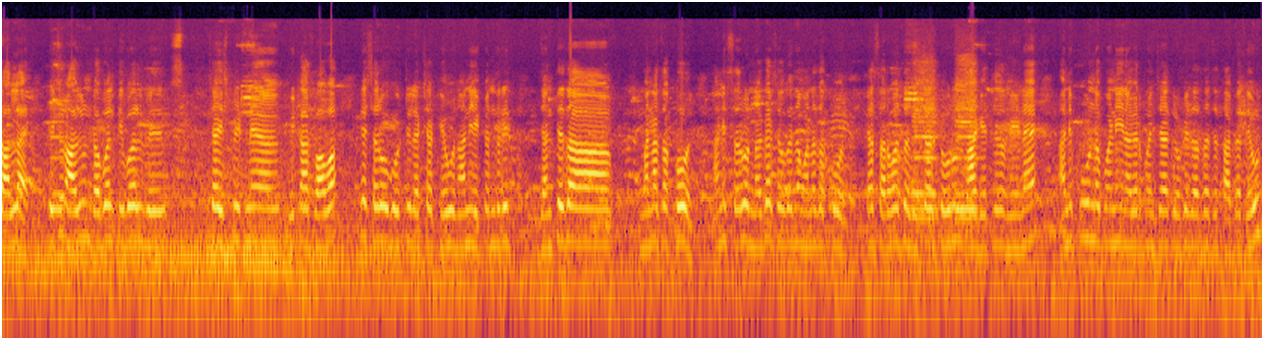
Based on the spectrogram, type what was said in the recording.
चालला आहे त्यातून अजून डबल टिबल वेच्या स्पीडने विकास व्हावा हे सर्व गोष्टी लक्षात ठेवून आणि एकंदरीत जनतेचा मनाचा खोल आणि सर्व नगरसेवकांचा मनाचा खोल या सर्वांचा विचार करून हा घेतलेला निर्णय आणि पूर्णपणे नगरपंचायत योग्यदादाच्या ताब्यात देऊन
